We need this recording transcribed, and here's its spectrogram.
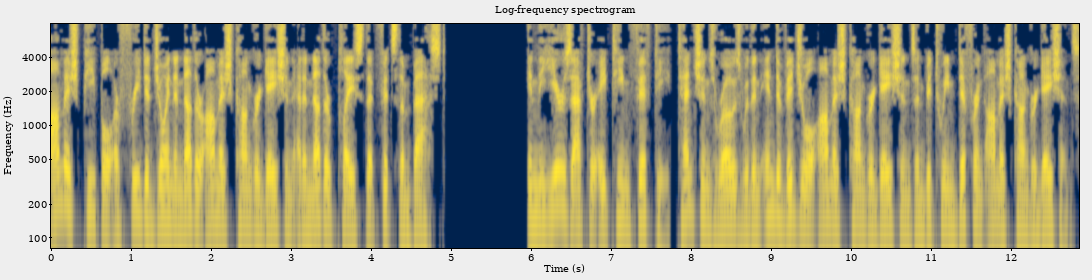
Amish people are free to join another Amish congregation at another place that fits them best. In the years after 1850, tensions rose within individual Amish congregations and between different Amish congregations.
